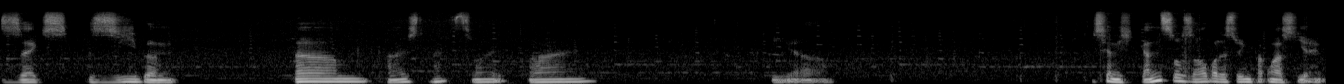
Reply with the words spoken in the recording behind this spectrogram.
sechs, sieben. Ähm, heißt eins, zwei, drei, vier. Ist ja nicht ganz so sauber, deswegen packen wir es hier hin.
